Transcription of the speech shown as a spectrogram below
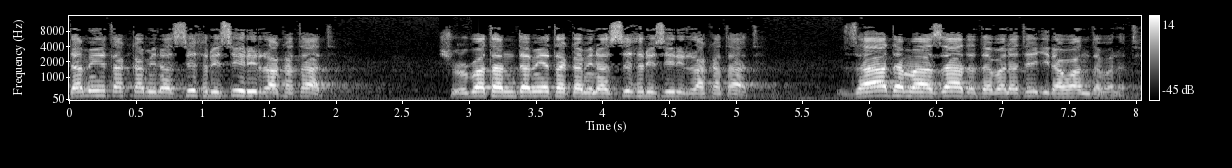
damee takka min asixri sihri irraa kataate shucbatan damee takka min asixri sihri irraa kataate zaada maa zaada dabalatee jira waan dabalate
